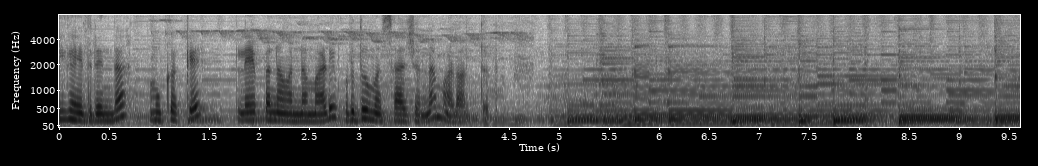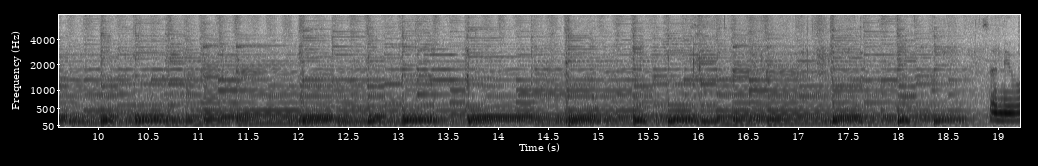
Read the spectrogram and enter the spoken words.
ಈಗ ಇದರಿಂದ ಮುಖಕ್ಕೆ ಲೇಪನವನ್ನು ಮಾಡಿ ಮೃದು ಮಸಾಜನ್ನು ಮಾಡೋವಂಥದ್ದು ಸೊ ನೀವು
